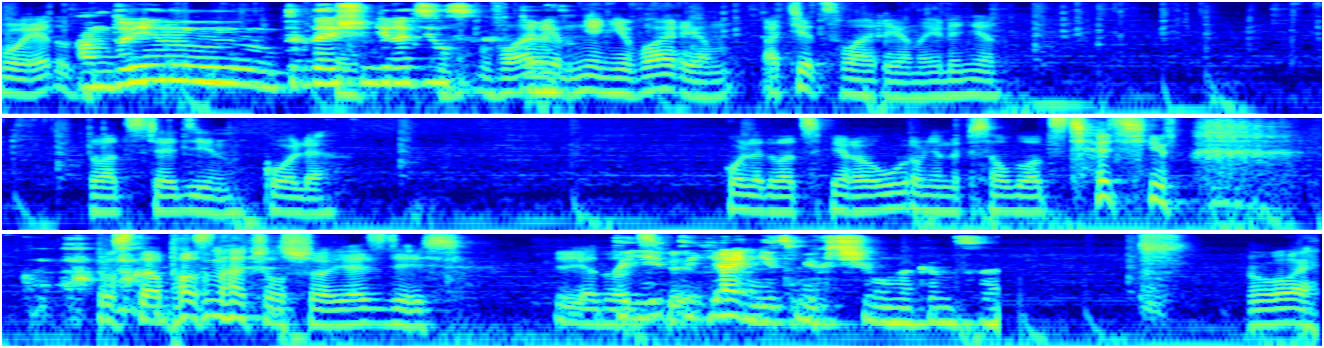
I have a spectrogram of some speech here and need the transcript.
Ой, этот? Андуин тогда еще не родился. Вариан? Не, не Вариан. Отец Вариана или нет? 21, Коля. Коля 21 уровня написал 21. Просто обозначил, что я здесь. Я Ты, 21. ты я не смягчил на конце. Ой.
